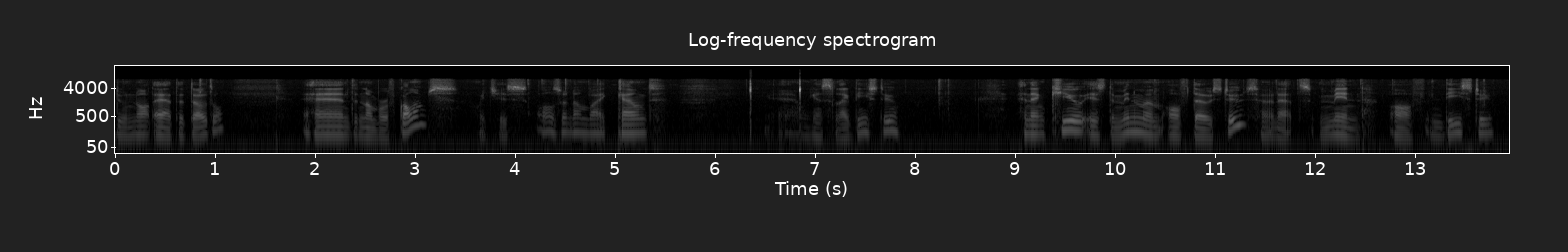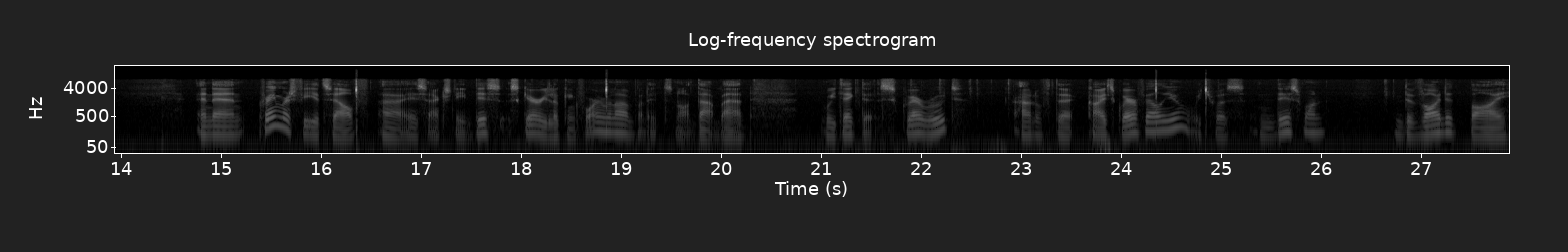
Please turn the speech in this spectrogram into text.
do not add the total. And the number of columns, which is also done by count. And we can select these two. And then Q is the minimum of those two, so that's min of these two. And then Cramer's V itself uh, is actually this scary looking formula, but it's not that bad. We take the square root out of the chi-square value, which was this one, divided by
